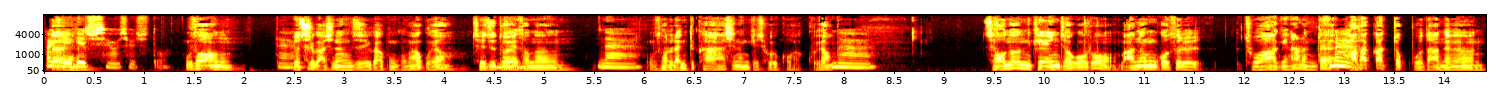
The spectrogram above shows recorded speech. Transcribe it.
빨리 네. 얘기해 주세요, 제주도. 우선, 네. 며칠 가시는지가 궁금하고요. 제주도에서는 음. 네. 우선 렌트카 하시는 게 좋을 것 같고요. 네. 저는 개인적으로 많은 곳을 좋아하긴 하는데 네. 바닷가 쪽보다는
